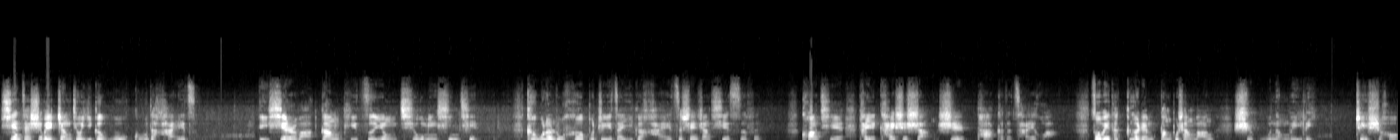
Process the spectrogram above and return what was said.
现在是为拯救一个无辜的孩子。迪希尔瓦刚愎自用，求名心切，可无论如何不至于在一个孩子身上泄私愤。况且他也开始赏识帕克的才华。作为他个人帮不上忙，是无能为力。这时候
